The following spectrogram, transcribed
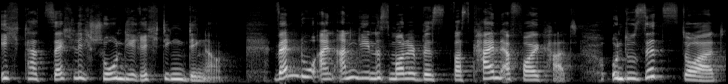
ich tatsächlich schon die richtigen Dinge? Wenn du ein angehendes Model bist, was keinen Erfolg hat und du sitzt dort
